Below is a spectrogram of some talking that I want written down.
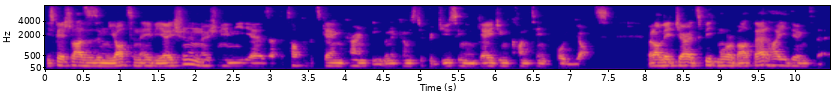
He specializes in yachts and aviation, and Ocean Air Media is at the top of its game currently when it comes to producing engaging content for yachts. But I'll let Jared speak more about that. How are you doing today?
